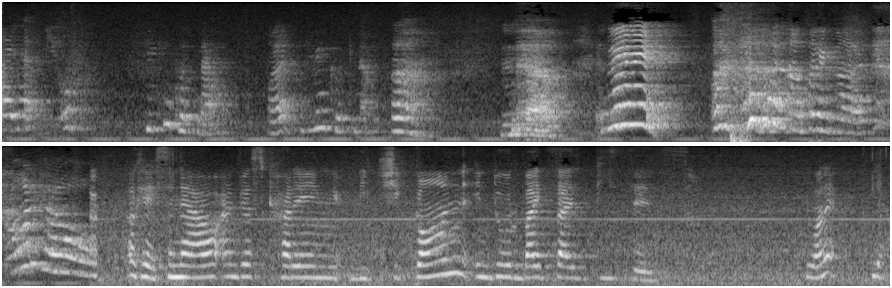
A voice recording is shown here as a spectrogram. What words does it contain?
I love you. You can cook now. What? You can cook now. no. Baby! oh my god. I want Now I'm just cutting the chicken into bite-sized pieces. You want it? Yeah.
